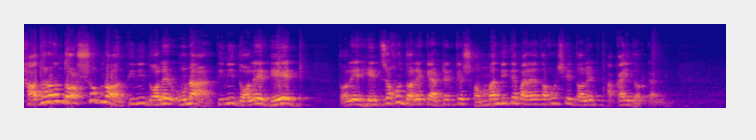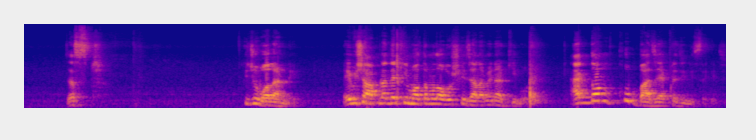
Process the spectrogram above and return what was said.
সাধারণ দর্শক নন, তিনি দলের ওনার তিনি দলের হেড দলের হেড যখন দলের ক্যাপ্টেনকে সম্মান দিতে পারে, তখন সেই দলের থাকাই দরকার নেই। জাস্ট কিছু বলার নেই। এই বিষয়ে আপনাদের কি মতামত অবশ্যই জানাবেন আর কি বলবেন। একদম খুব বাজে একটা জিনিস দেখেছি।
